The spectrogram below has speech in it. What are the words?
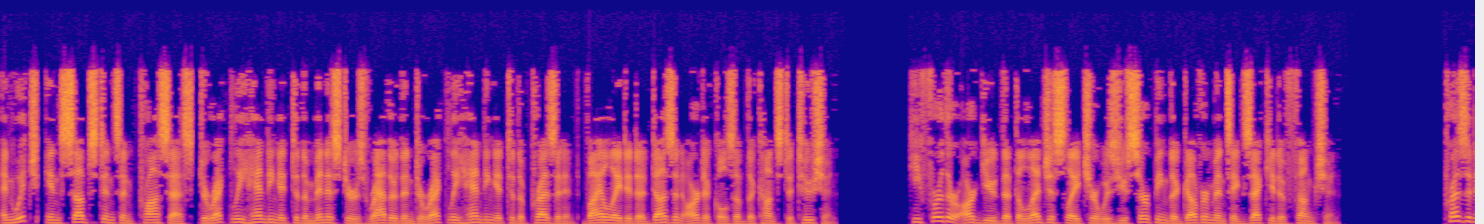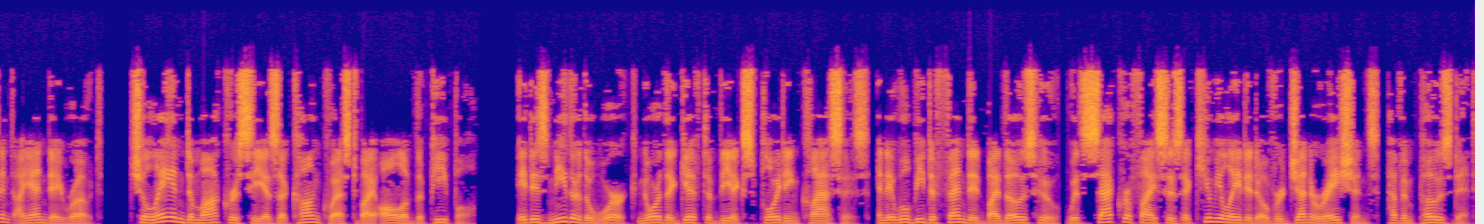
and which, in substance and process directly handing it to the ministers rather than directly handing it to the president violated a dozen articles of the Constitution. He further argued that the legislature was usurping the government's executive function. President Allende wrote, "...Chilean democracy is a conquest by all of the people. It is neither the work nor the gift of the exploiting classes, and it will be defended by those who, with sacrifices accumulated over generations, have imposed it.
